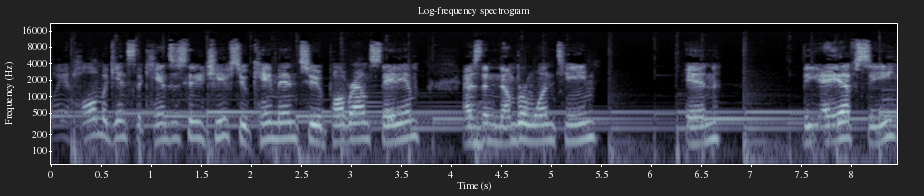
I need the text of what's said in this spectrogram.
play at home against the Kansas City Chiefs, who came into Paul Brown Stadium as the number one team in the AFC,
